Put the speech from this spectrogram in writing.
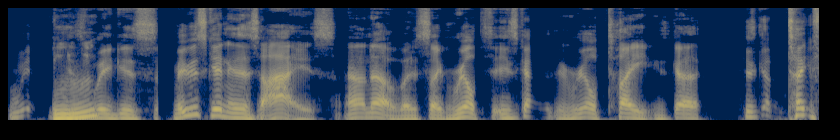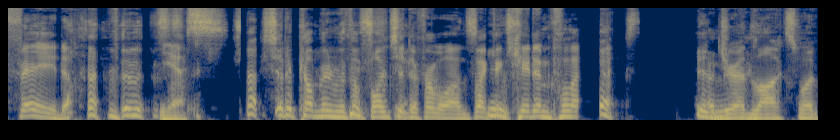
wig. His Mhm. wig is, maybe it's getting in his eyes. I don't know, but it's like real, he's got real tight. He's got He's got a tight fade. Yes. Should have come in with a bunch of different ones, like a Kid 'n Play. Dreadlocks one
